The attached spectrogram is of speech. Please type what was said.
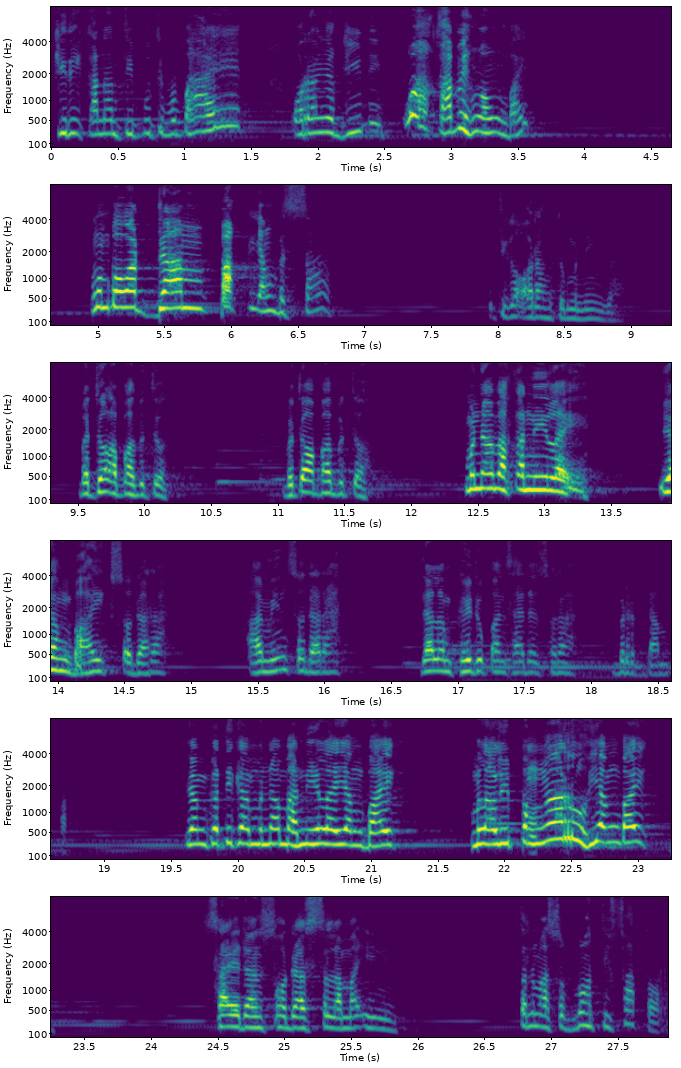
kiri kanan tipu-tipu baik. Orangnya gini, wah kami ngomong baik. Membawa dampak yang besar. Ketika orang itu meninggal. Betul apa betul? Betul apa betul? Menambahkan nilai yang baik saudara. Amin saudara. Dalam kehidupan saya dan saudara berdampak. Yang ketika menambah nilai yang baik melalui pengaruh yang baik saya dan saudara selama ini termasuk motivator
